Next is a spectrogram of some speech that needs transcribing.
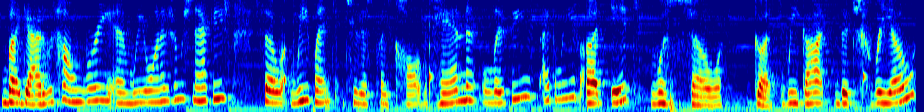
my dad was hungry and we wanted some snackies. So we went to this place called Tin Lizzie's, I believe, but it was so good. We got the trio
